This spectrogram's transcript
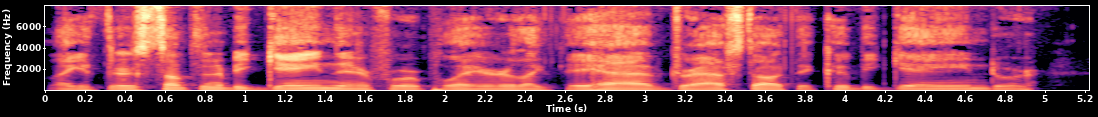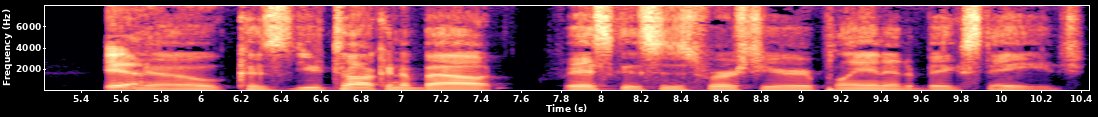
Like if there's something to be gained there for a player, like they have draft stock that could be gained, or yeah, you know, because you're talking about Fisk. This is his first year playing at a big stage.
